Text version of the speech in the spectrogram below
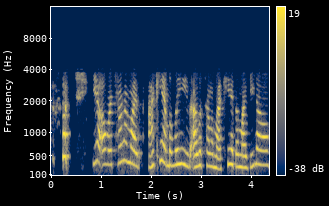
yeah, over time, I'm like, I can't believe I was telling my kids, I'm like, you know,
